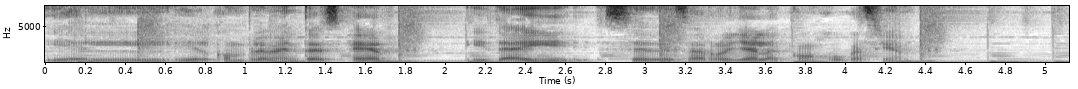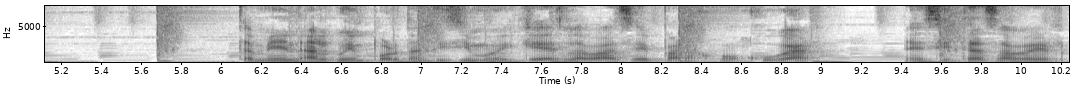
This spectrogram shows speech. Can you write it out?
y el, complemento es er, y de ahí se desarrolla la conjugación. También algo importantísimo y que es la base para conjugar, necesitas saber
